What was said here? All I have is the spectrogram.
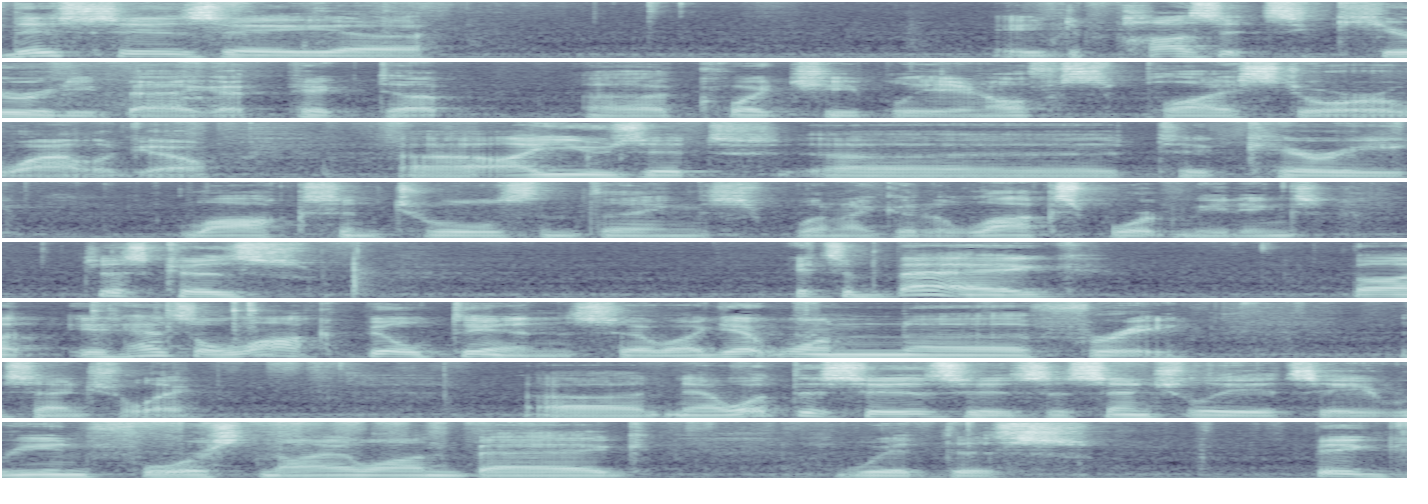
This is a, uh, a deposit security bag I picked up uh, quite cheaply at an office supply store a while ago. Uh, I use it to carry locks and tools and things when I go to Locksport meetings, just because it's a bag but it has a lock built in, so I get one uh, free, essentially. Uh, now what this is, is essentially it's a reinforced nylon bag with this big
